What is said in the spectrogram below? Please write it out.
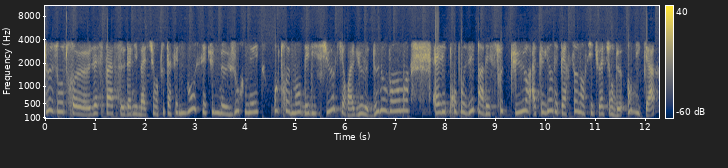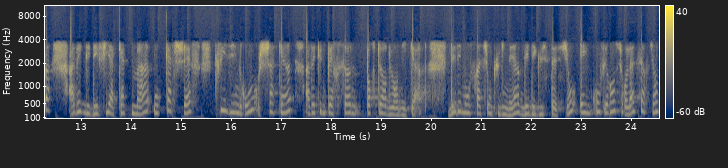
deux autres euh, espaces d'animation tout à fait nouveaux. C'est une journée autrement délicieux qui aura lieu le 2 novembre. Elle est proposée par des structures accueillant des personnes en situation de handicap avec des défis à quatre mains où quatre chefs cuisineront chacun avec une personne porteur de handicap, des démonstrations culinaires, des dégustations et une conférence sur l'insertion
